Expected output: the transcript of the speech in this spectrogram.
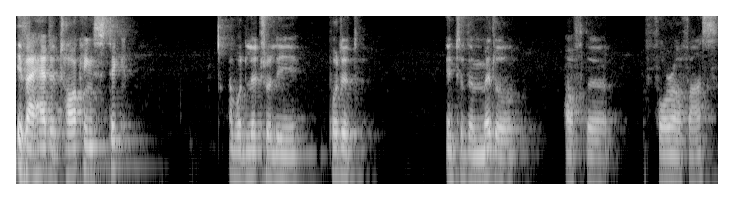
if I had a talking stick, I would literally put it into the middle of the four of us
